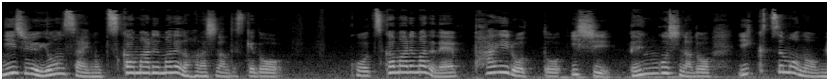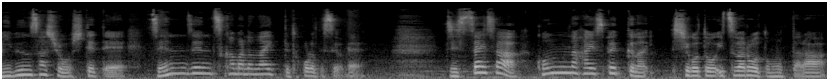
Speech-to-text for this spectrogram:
24歳の捕まるまでの話なんですけどこう捕まるまでねパイロット医師弁護士などいくつもの身分詐称をしてて全然捕まらないってところですよね。実際さこんなハイスペックな仕事を偽ろうと思ったら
